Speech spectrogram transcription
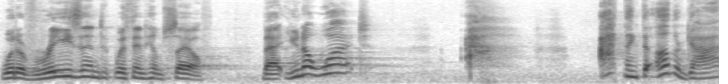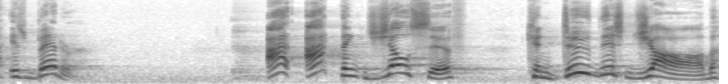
would have reasoned within himself that, you know what? I think the other guy is better. I, I think Joseph can do this job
